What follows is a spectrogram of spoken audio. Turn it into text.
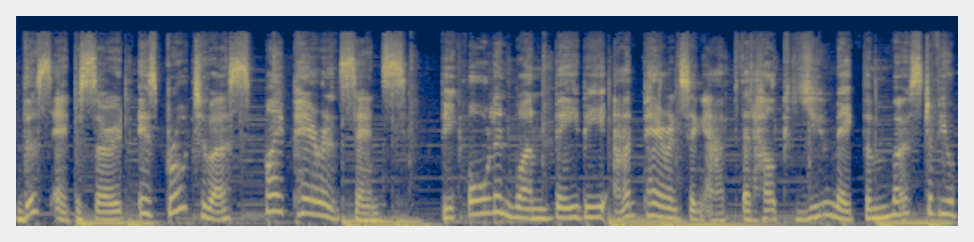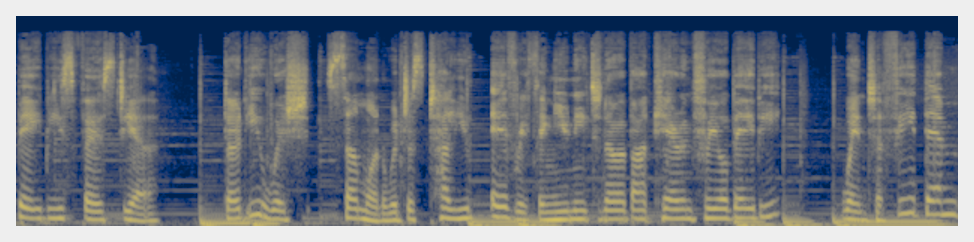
This episode is brought to us by Parent Sense, the all in one baby and parenting app that help you make the most of your baby's first year. Don't you wish someone would just tell you everything you need to know about caring for your baby? When to feed them,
